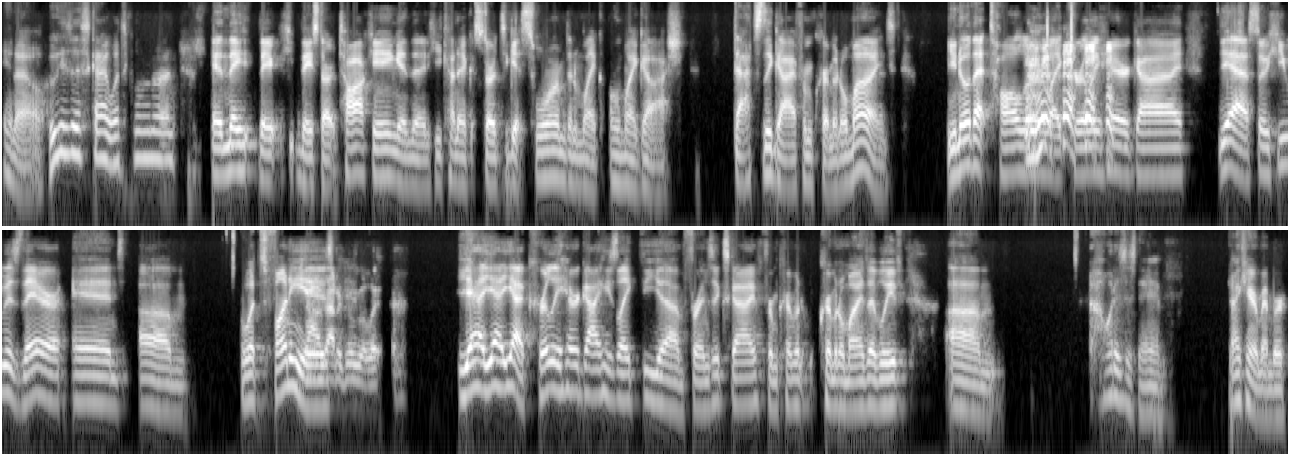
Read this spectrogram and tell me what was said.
you know, who is this guy? What's going on? And they they they start talking and then he kind of starts to get swarmed. And I'm like, oh my gosh, that's the guy from Criminal Minds. You know that taller, like curly hair guy? Yeah. So he was there. And um what's funny Now I is gotta Google it. Yeah, yeah, yeah. Curly hair guy. He's like the um, forensics guy from Criminal Criminal Minds, I believe. Um, oh, what is his name? I can't remember.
